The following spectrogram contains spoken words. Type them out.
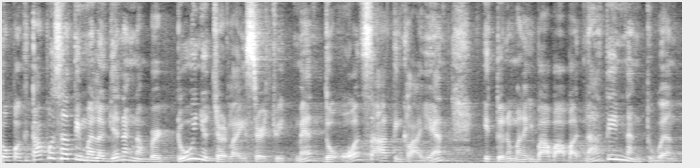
So pagkatapos natin malagyan ng number 2 neutralizer treatment doon sa ating client, ito naman ay ibababad natin ng 20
